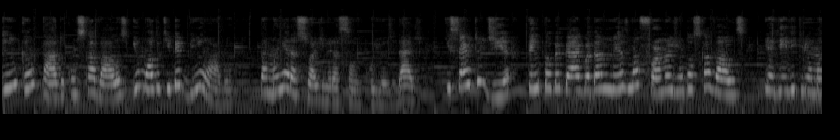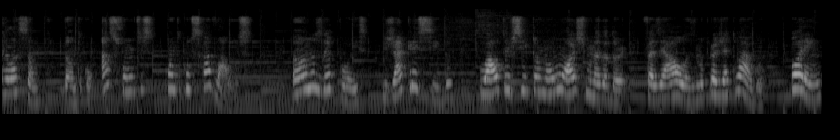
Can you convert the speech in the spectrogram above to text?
encantado com os cavalos e o modo que bebiam água. Tamanha era sua admiração e curiosidade que certo dia tentou beber água da mesma forma junto aos cavalos, e ali ele criou uma relação, tanto com as fontes quanto com os cavalos. Anos depois, já crescido, Walter se tornou um ótimo nadador, fazia aulas no projeto Água, porém,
